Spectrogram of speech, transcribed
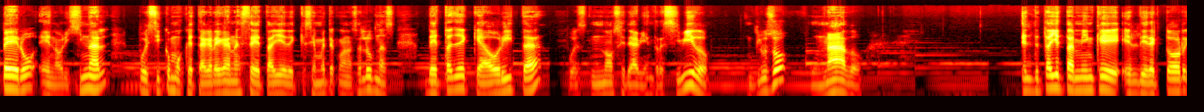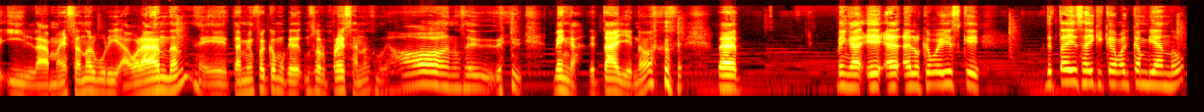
pero en original, pues sí como que te agregan este detalle de que se mete con las alumnas, detalle que ahorita pues no sería bien recibido, incluso unado el detalle también que el director y la maestra Norbury ahora andan, eh, también fue como que una sorpresa, ¿no? Como oh, no sé, venga, detalle, ¿no? venga, eh, a, lo que voy es que detalles ahí que van cambiando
